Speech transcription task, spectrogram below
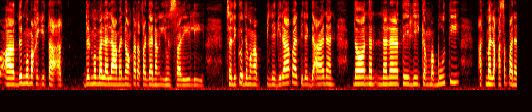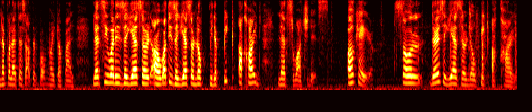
ah, doon mo makikita at doon mo malalaman no ang katatagan ng iyong sarili. Sa likod ng mga pinaghirapan, pinagdaanan, no, nan- nananatili kang mabuti at malakas sa pananampalataya sa ating pong may kapal. Let's see what is a yes or uh, what is a yes or no with a pick a card. Let's watch this. Okay. So there's a yes or no pick a card.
